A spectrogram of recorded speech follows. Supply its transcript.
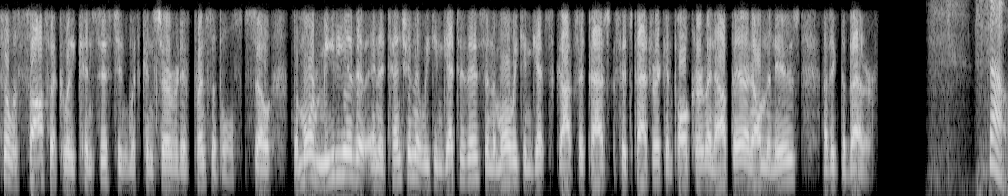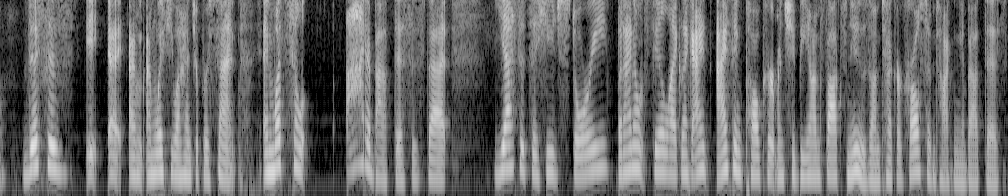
philosophically consistent with conservative principles. So the more media that, and attention that we can get to this, and the more we can get Scott Fitzpatrick and Paul Curtman out there and on the news, I think the better. So this is I, I'm I'm with you 100. percent And what's so odd about this is that yes, it's a huge story, but I don't feel like like I I think Paul Curtman should be on Fox News on Tucker Carlson talking about this.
